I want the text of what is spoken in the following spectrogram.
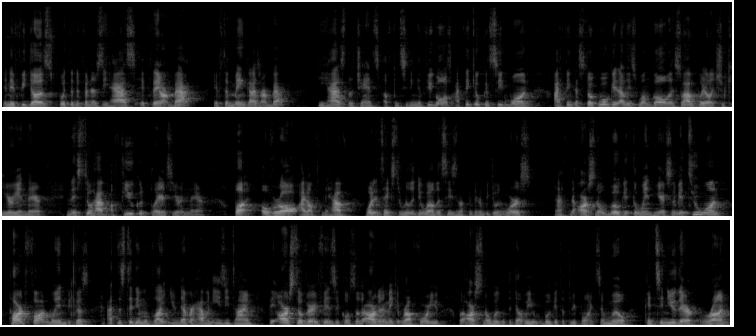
and if he does with the defenders he has, if they aren't back, if the main guys aren't back, he has the chance of conceding a few goals. I think he'll concede one. I think that Stoke will get at least one goal. They still have a player like Shaqiri in there, and they still have a few good players here and there. But overall, I don't think they have what it takes to really do well this season. I think they're going to be doing worse. And I think Arsenal will get the win here. It's going to be a 2 1 hard fought win because at the Stadium of Light, you never have an easy time. They are still very physical, so they are going to make it rough for you. But Arsenal will get the W, will get the three points, and will continue their run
